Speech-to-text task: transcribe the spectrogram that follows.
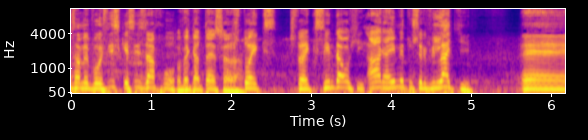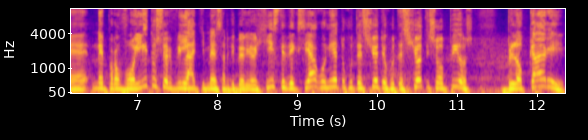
Θα με βοηθήσεις και εσύ Ζάχο. Το 14. Στο, στο 60 όχι. Άρα είναι του Σερβιλάκη. Ε, με προβολή του Σερβιλάκη μέσα από την περιοχή στη δεξιά γωνία του Χουτεσιώτη. Ο Χουτεσιώτης ο οποίος μπλοκάρει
